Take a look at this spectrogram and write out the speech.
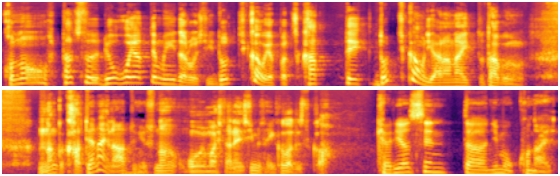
この2つ両方やってもいいだろうし、どっちかをやっぱ使って、どっちかをやらないと多分、なんか勝てないなというふうにそんな思いましたね。清水さんいかがですか？キャリアセンターにも来ない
